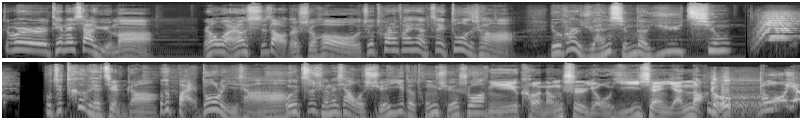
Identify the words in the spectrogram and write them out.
这不是天天下雨吗？然后晚上洗澡的时候，就突然发现自己肚子上啊。”有块圆形的淤青，我就特别紧张，我就百度了一下啊，我又咨询了一下我学医的同学，说你可能是有胰腺炎呐，不要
